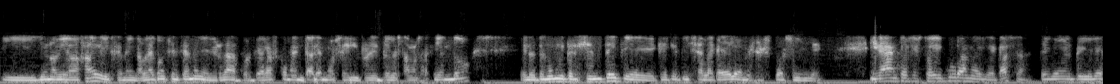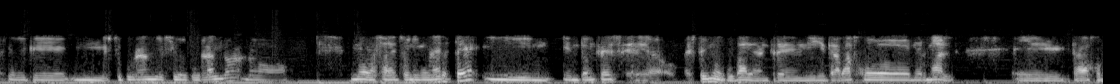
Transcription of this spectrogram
y yo no había bajado y dije, venga, voy a concentrarme de verdad, porque ahora os comentaremos el proyecto que estamos haciendo. Eh, lo tengo muy presente que, que hay que pisar la calle lo menos posible. Y nada, entonces estoy curando desde casa. Tengo el privilegio de que mm, estoy curando y sigo curando, no, no las ha hecho ningún ERTE y, y entonces eh, estoy muy ocupado entre mi trabajo normal, eh, trabajo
